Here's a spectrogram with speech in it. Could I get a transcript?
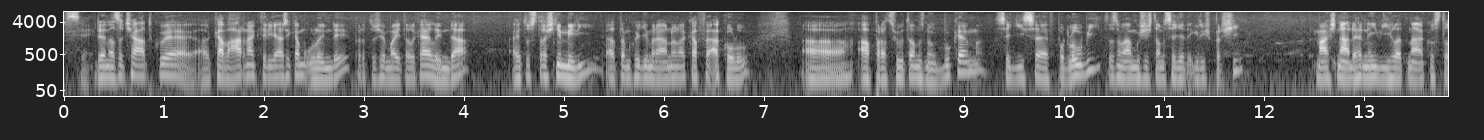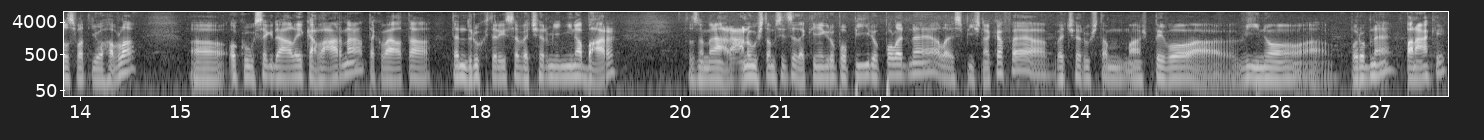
Asi. kde na začátku je eh, kavárna, který já říkám u Lindy, protože majitelka je Linda a je to strašně milý. Já tam chodím ráno na kafe a kolu a, a pracuji tam s notebookem, sedí se v podloubí, to znamená, můžeš tam sedět, i když prší. Máš nádherný výhled na kostel svatého Havla. Uh, o kousek dál je kavárna, taková ta, ten druh, který se večer mění na bar. To znamená, ráno už tam sice taky někdo popíjí dopoledne, ale spíš na kafe a večer už tam máš pivo a víno a podobné, panáky.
